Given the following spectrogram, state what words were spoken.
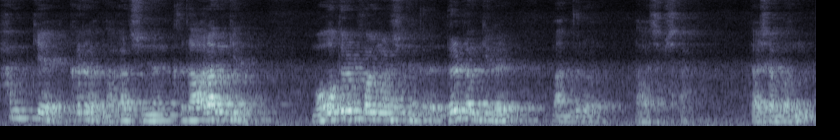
함께 걸어 나갈 수 있는 그다란 길, 모두를 포용할 수 있는 그런 넓은 길을 만들어 나가십시다. 다시 한번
